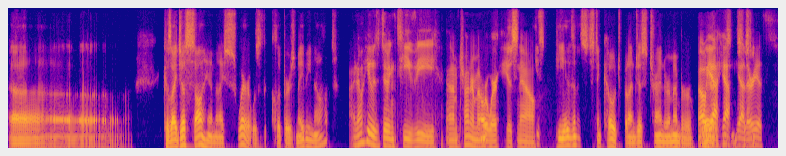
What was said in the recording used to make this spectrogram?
Because uh, I just saw him and I swear it was the Clippers. Maybe not. I know he was doing TV, and I'm trying to remember oh, where he is now. he is an assistant coach, but I'm just trying to remember. Oh yeah, yeah, yeah. There he is.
